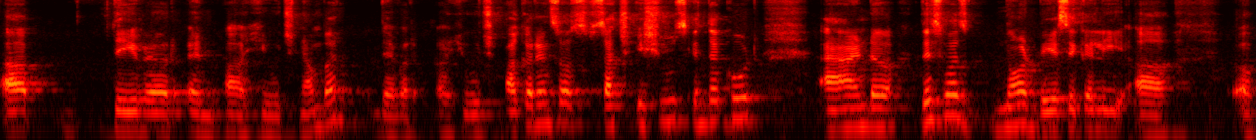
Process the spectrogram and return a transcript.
uh, they were in a huge number. There were a huge occurrence of such issues in the code. And uh, this was not basically a, a,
